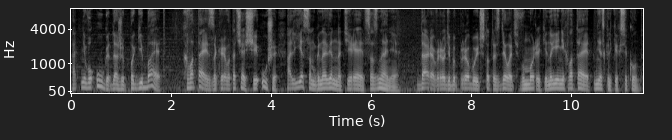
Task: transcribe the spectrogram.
От него Уга даже погибает, хватаясь за кровоточащие уши, Альеса мгновенно теряет сознание. Дара вроде бы пробует что-то сделать в морике, но ей не хватает нескольких секунд.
